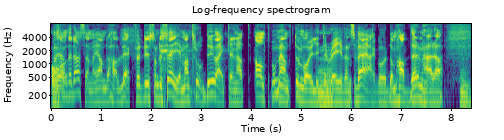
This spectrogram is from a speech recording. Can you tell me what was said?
Vad och... hände där sen i andra halvlek? För det, som du säger, man trodde ju verkligen att allt momentum var ju lite mm. Ravens väg och de hade den här, eh, mm.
